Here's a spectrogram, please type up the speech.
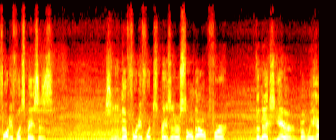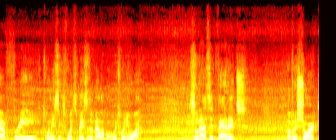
40 foot spaces. So the 40 foot spaces are sold out for the next year, but we have three 26 foot spaces available. Which one you want? So that's the advantage of a short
